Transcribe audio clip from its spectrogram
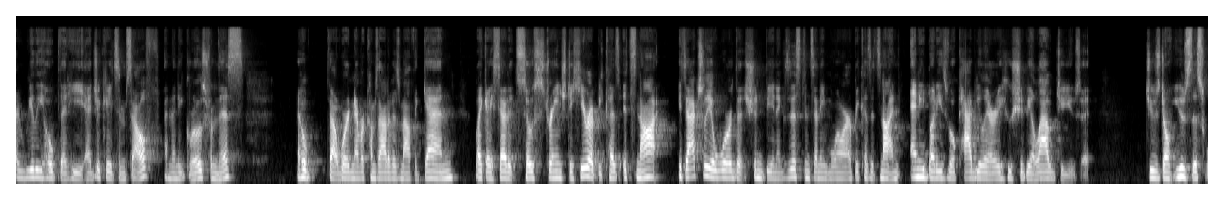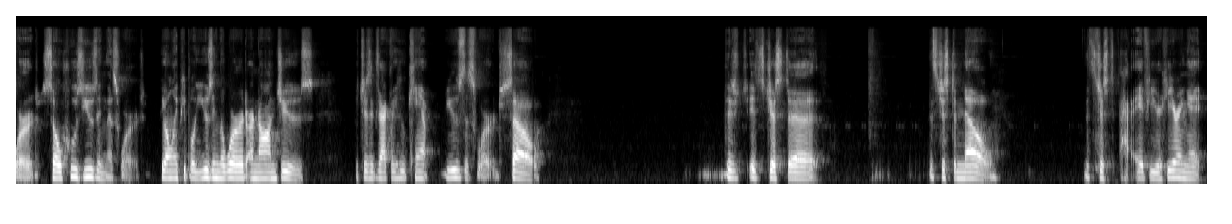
I really hope that he educates himself and that he grows from this. I hope that word never comes out of his mouth again. Like I said, it's so strange to hear it because it's not, it's actually a word that shouldn't be in existence anymore because it's not in anybody's vocabulary who should be allowed to use it. Jews don't use this word. So who's using this word? The only people using the word are non Jews, which is exactly who can't use this word. So there's, it's just a, it's just a no. It's just, if you're hearing it,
